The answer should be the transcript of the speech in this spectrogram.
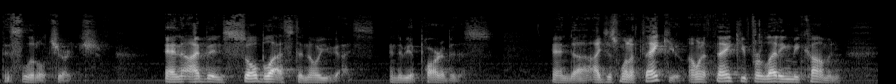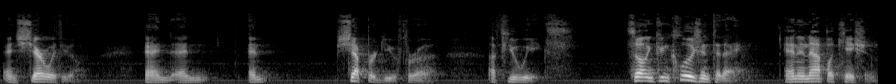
this little church. And I've been so blessed to know you guys and to be a part of this. And uh, I just want to thank you. I want to thank you for letting me come and, and share with you and, and, and shepherd you for a, a few weeks. So, in conclusion today, and in application,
